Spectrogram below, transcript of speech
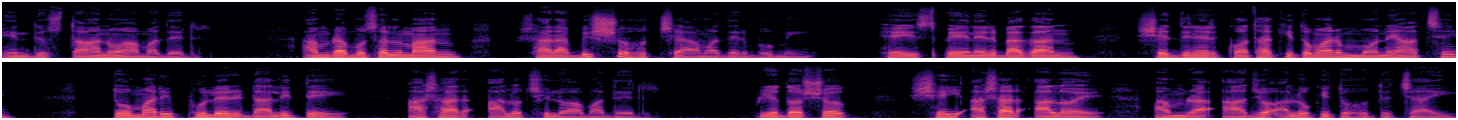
হিন্দুস্তানও আমাদের। আমরা মুসলমান, সারা বিশ্ব হচ্ছে আমাদের ভূমি। হে স্পেনের বাগান সেদিনের কথা কি তোমার মনে আছে? তোমারই ফুলের ডালিতে আশার আলো ছিল আমাদের। প্রিয় দর্শক, সেই আশার আলোয় আমরা আজও আলোকিত হতে চাই।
